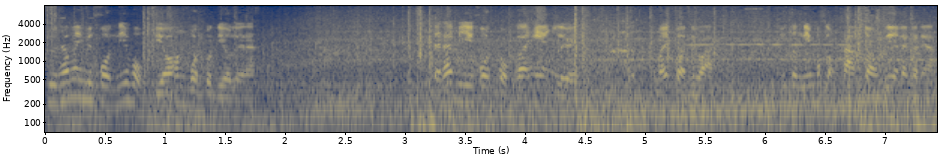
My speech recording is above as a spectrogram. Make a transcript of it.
คือถ้าไม่มีคนนี่ผมเดียวข้างบนคนเดียวเลยนะ แต่ถ้ามีคนผมก็แห้งเลยไว้ก่อนดีกว่านี่ตรงนี้มันสงครามจองเวียอะไรกันเนี่ย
